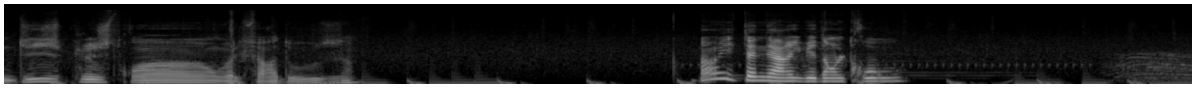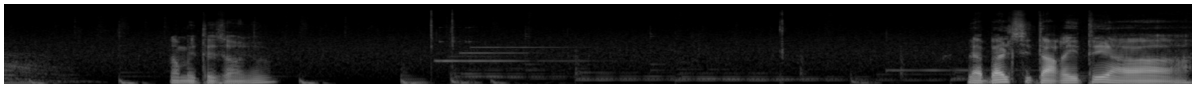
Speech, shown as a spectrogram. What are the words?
10 plus 3, on va le faire à 12. Ah oui, t'en es arrivé dans le trou. Non mais t'es sérieux? La balle s'est arrêtée à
